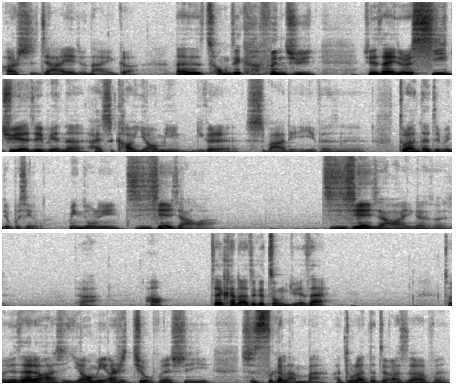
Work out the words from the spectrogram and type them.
二十加也就拿一个。但是从这个分区决赛，也就是西决这边呢，还是靠姚明一个人十八点一分，杜兰特这边就不行了，命中率极限下滑，极限下滑应该算是，对吧？好，再看到这个总决赛。总决赛的话是姚明二十九分十一十四个篮板，啊杜兰特只有二十二分，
